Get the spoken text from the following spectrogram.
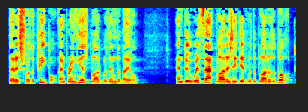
that is for the people and bring his blood within the veil and do with that blood as he did with the blood of the bullock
